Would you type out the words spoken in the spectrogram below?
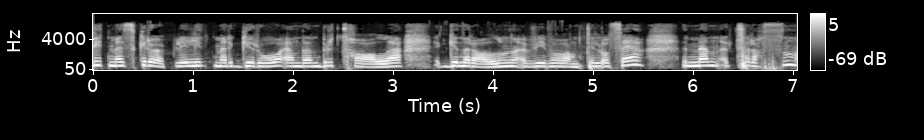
litt mer skrøpelig, litt mer grå enn den brutale generalen vi var vant til å se. Men trassen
